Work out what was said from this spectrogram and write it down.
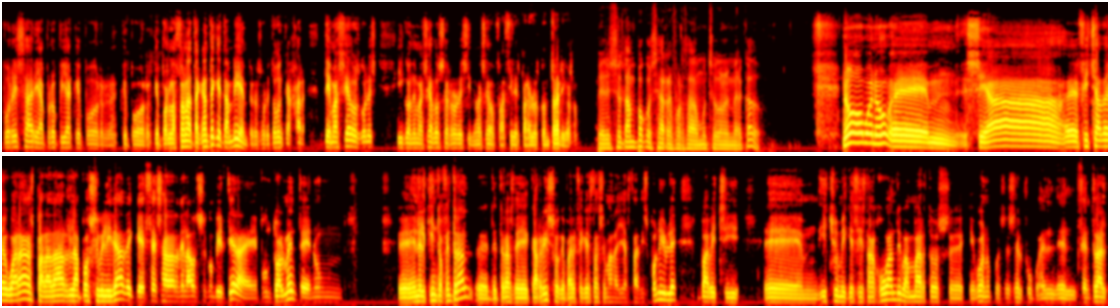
por esa área propia que por, que, por, que por la zona atacante, que también, pero sobre todo encajar demasiados goles y con demasiados errores y demasiado fáciles para los contrarios. ¿no? Pero eso tampoco se ha reforzado mucho con el mercado. No, bueno, eh, se ha eh, fichado de Guarás para dar la posibilidad de que César de Lao se convirtiera eh, puntualmente en un eh, en el quinto central, eh, detrás de Carrizo, que parece que esta semana ya está disponible, Babic y, eh, y Chumi, que sí están jugando, Iván Martos, que bueno, pues es el, fu- el- el central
